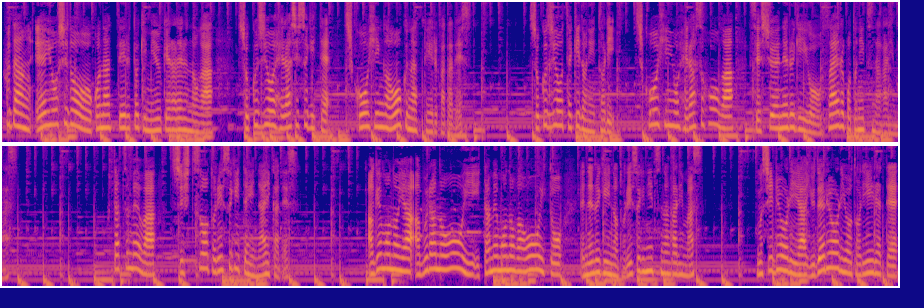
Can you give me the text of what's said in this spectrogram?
普段栄養指導を行っている時見受けられるのが食事を減らしすぎて嗜好品が多くなっている方です。食事を適度にとり嗜好品を減らす方が摂取エネルギーを抑えることにつながります。2つ目は脂質を摂りすぎていないかです。揚げ物や油の多い炒め物が多いとエネルギーの摂りすぎにつながります。蒸し料理や茹で料理を取り入れて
